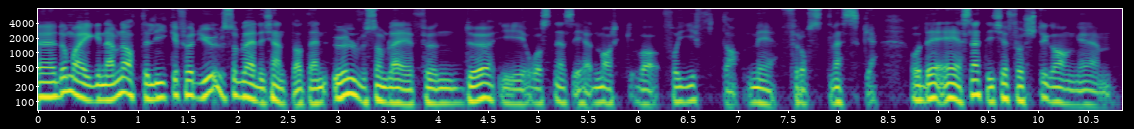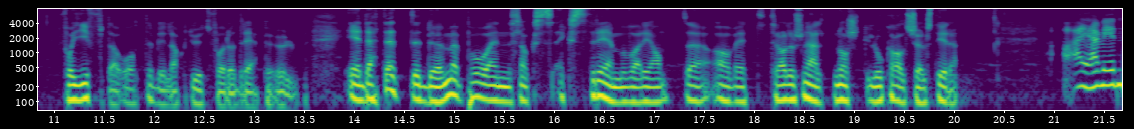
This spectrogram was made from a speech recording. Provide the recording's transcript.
Eh, da må jeg nevne at like før jul så ble det kjent at en ulv som ble funnet død i Åsnes i Hedmark, var forgifta med frostvæske. Og det er slett ikke første gang eh, forgifta åte blir lagt ut for å drepe ulv. Er dette et dømme på en slags ekstrem variant eh, av et tradisjonelt norsk lokalt selvstyre? Jeg vet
